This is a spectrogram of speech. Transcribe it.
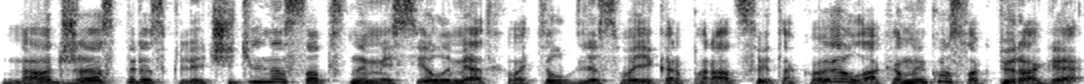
Но Джаспер исключительно собственными силами отхватил для своей корпорации такой лакомый кусок пирога.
